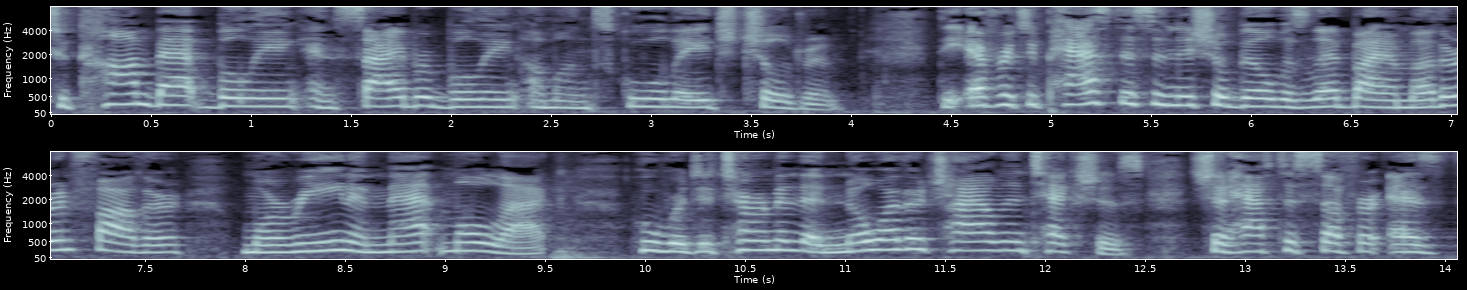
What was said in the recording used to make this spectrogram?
to combat bullying and cyberbullying among school age children. The effort to pass this initial bill was led by a mother and father, Maureen and Matt Molak, who were determined that no other child in Texas should have to suffer as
